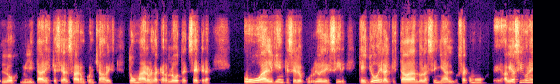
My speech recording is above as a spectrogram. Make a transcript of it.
los militares que se alzaron con Chávez tomaron La Carlota, etcétera, hubo alguien que se le ocurrió decir que yo era el que estaba dando la señal, o sea, como eh, había sido una,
